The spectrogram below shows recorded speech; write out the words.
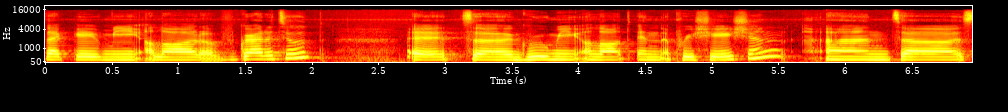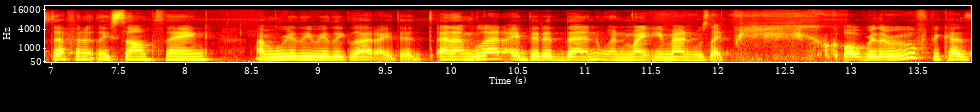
that gave me a lot of gratitude. It uh, grew me a lot in appreciation, and uh, it's definitely something I'm really, really glad I did. And I'm glad I did it then when my iman was like over the roof because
